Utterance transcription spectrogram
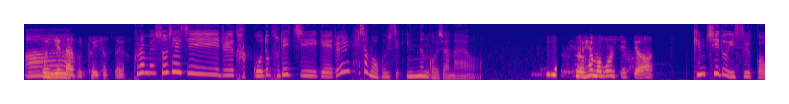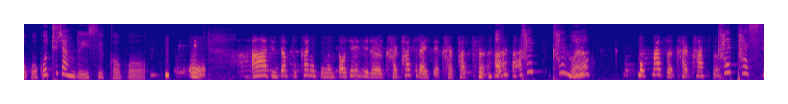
아, 그건 옛날부터 있었어요. 그러면 소세지를 갖고도 부대찌개를 해서 먹을 수 있는 거잖아요. 그해 먹을 수 있죠. 김치도 있을 거고 고추장도 있을 거고. 네. 아 진짜 북한에서는 소세지를 칼파스라 했어요. 칼파스. 어? 칼, 칼 뭐요? 칼파스, 칼파스. 칼파스?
